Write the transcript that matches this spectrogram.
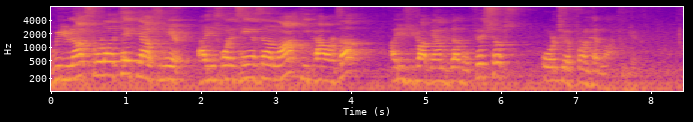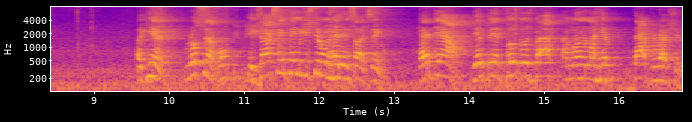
We do not score a lot of takedowns from here. I just want his hands down locked, he powers up. I usually drop down to double fish hooks or to a front headlock from here. Again, real simple. Exact same thing we just did on the head inside single. Head down, hip in, foot goes back. I'm running my hip that direction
